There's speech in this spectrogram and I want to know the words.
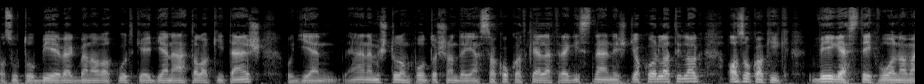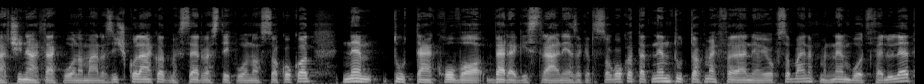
az utóbbi években alakult ki egy ilyen átalakítás, hogy ilyen, nem is tudom pontosan, de ilyen szakokat kellett regisztrálni, és gyakorlatilag azok, akik végezték volna volna már, csinálták volna már az iskolákat, meg szervezték volna a szakokat, nem tudták hova beregisztrálni ezeket a szakokat, tehát nem tudtak megfelelni a jogszabálynak, mert nem volt felület,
